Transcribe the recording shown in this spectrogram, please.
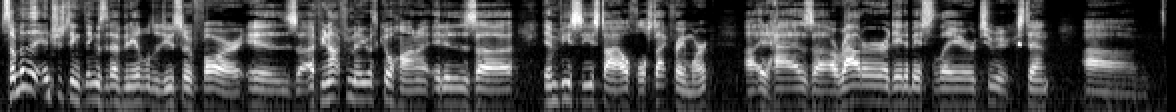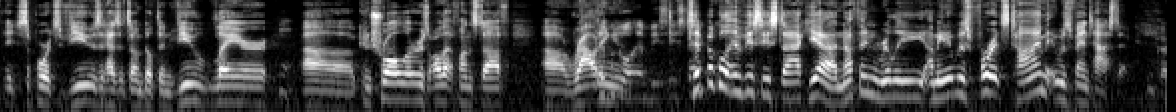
some of the interesting things that I've been able to do so far is, uh, if you're not familiar with Kohana, it is uh, MVC style full stack framework. Uh, it has a router, a database layer to an extent. Um, it supports views. It has its own built-in view layer, uh, controllers, all that fun stuff. Uh, routing. MVC Typical MVC stack, yeah. Nothing really. I mean, it was for its time. It was fantastic. Okay.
